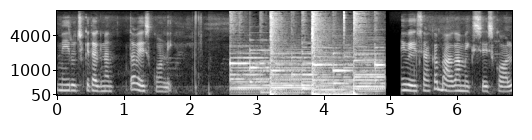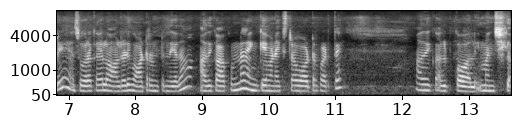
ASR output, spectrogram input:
మీ రుచికి తగినంత వేసుకోండి. వేసాక బాగా మిక్స్ చేసుకోవాలి. సొరకాయలో ఆల్రెడీ వాటర్ ఉంటుంది కదా అది కాకుండా ఇంకేమైనా ఎక్స్ట్రా వాటర్ పడితే అది కలుపుకోవాలి మంచిగా.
